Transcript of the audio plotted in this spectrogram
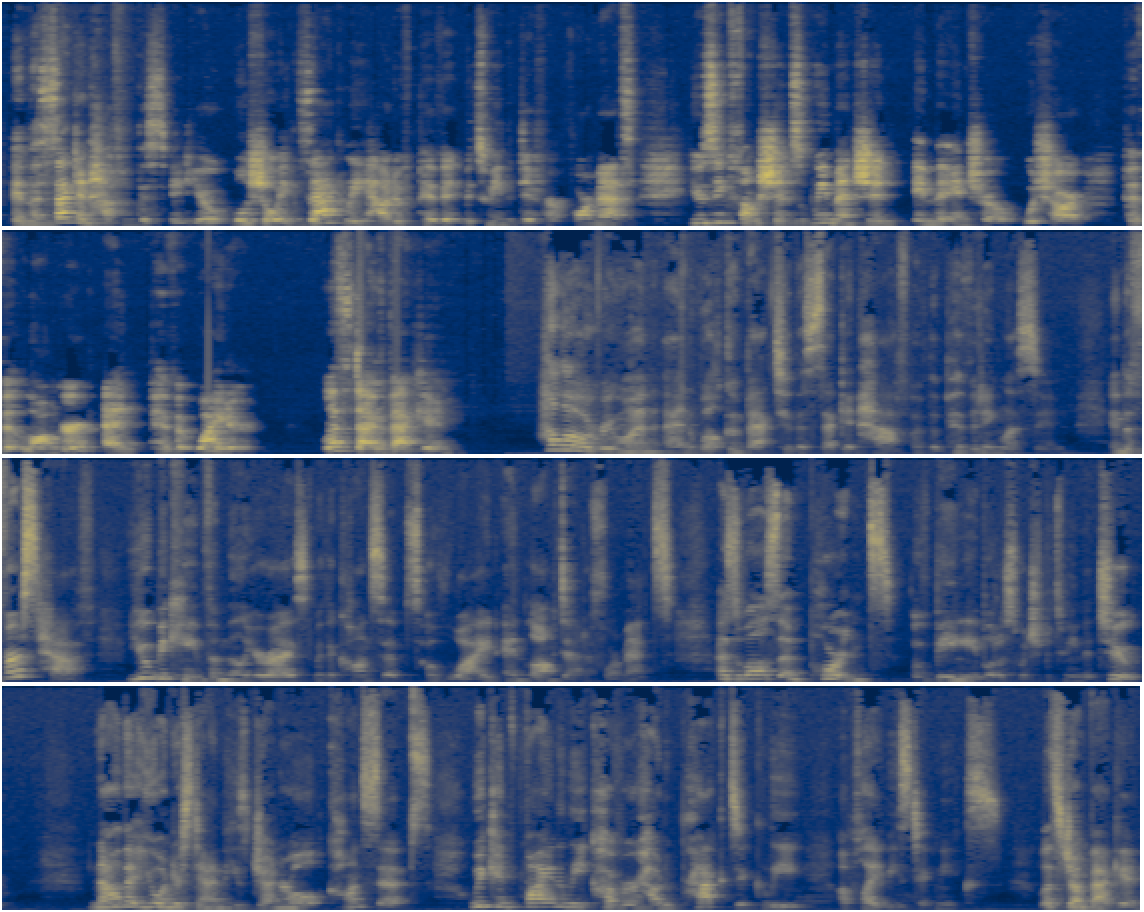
In the second half of this video, we'll show exactly how to pivot between the different formats using functions we mentioned in the intro, which are pivot longer and pivot wider. Let's dive back in. Hello everyone and welcome back to the second half of the pivoting lesson. In the first half, you became familiarized with the concepts of wide and long data formats, as well as the importance of being able to switch between the two. Now that you understand these general concepts, we can finally cover how to practically apply these techniques. Let's jump back in.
